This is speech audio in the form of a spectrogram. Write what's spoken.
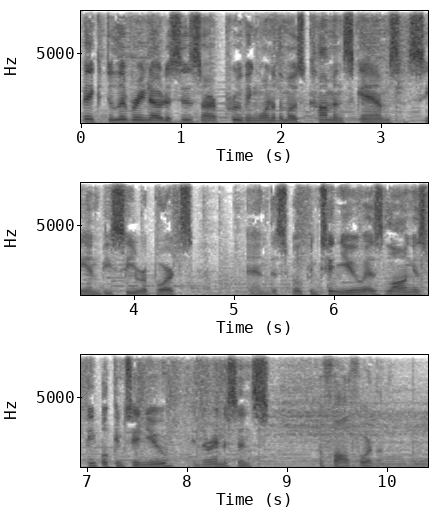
Fake delivery notices are proving one of the most common scams, CNBC reports, and this will continue as long as people continue, in their innocence, to fall for them.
